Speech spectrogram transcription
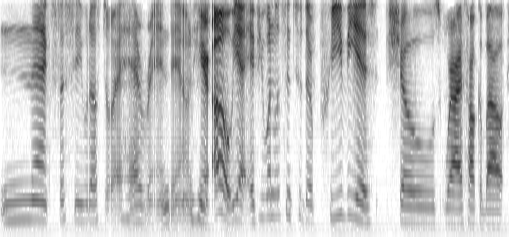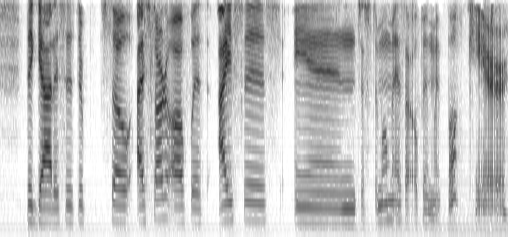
next, let's see, what else do I have written down here? Oh, yeah, if you want to listen to the previous shows where I talk about the goddesses, so I started off with Isis, and just a moment as I open my book here.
